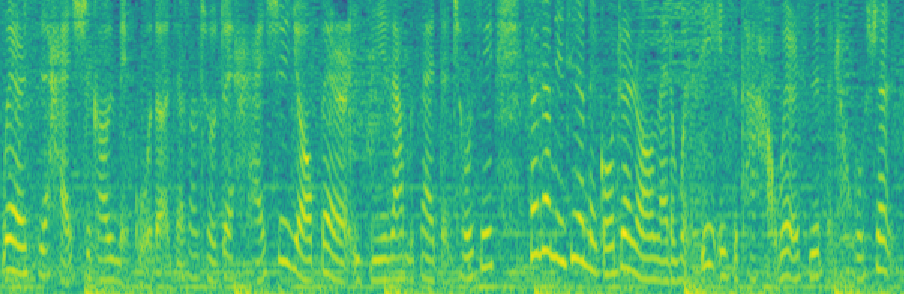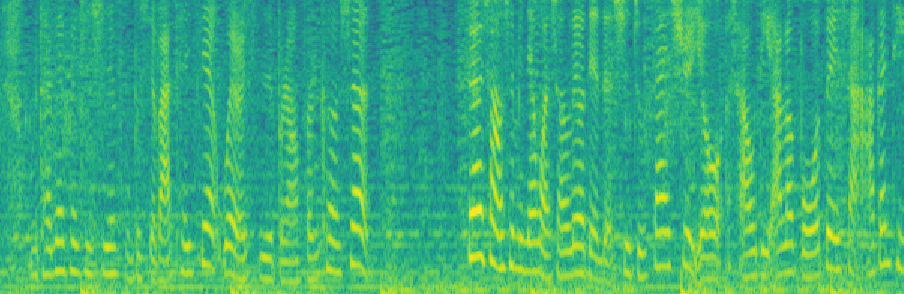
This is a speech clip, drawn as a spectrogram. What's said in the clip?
威尔斯还是高于美国的。加上球队还是有贝尔以及拉姆塞等球星，相较年轻的美国阵容来的稳定，因此看好威尔斯本场获胜。我们团队分析师福布学霸推荐威尔斯不让分客胜。最后一场是明天晚上六点的世足赛事，由沙地阿拉伯对上阿根廷，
